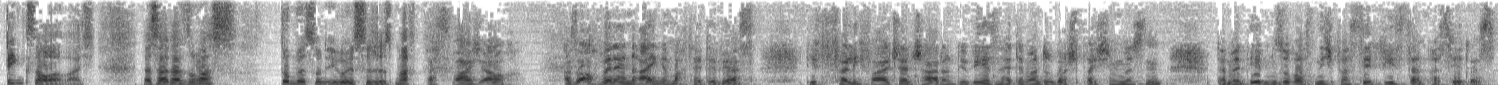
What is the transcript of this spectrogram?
stinksauer war ich. Dass er da sowas ja. Dummes und Egoistisches macht. Das war ich auch. Also auch wenn er ihn reingemacht hätte, wäre es die völlig falsche Entscheidung gewesen, hätte man drüber sprechen müssen, damit eben sowas nicht passiert, wie es dann passiert ist.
